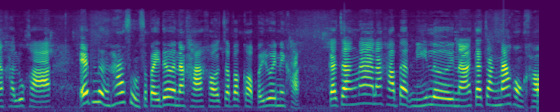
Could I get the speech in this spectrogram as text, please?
นะคะ ลูกค้า F150 Spider นะคะ เขาจะประกอบไปด้วยเนี่ยค่ะ กระจังหน้านะคะแบบนี้เลยนะ กระจังหน้าของเขา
